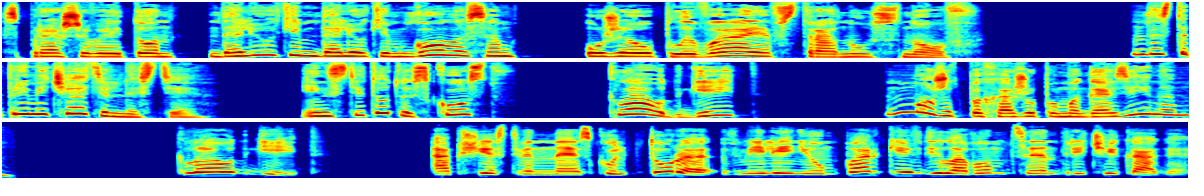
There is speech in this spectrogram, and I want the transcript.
спрашивает он далеким-далеким голосом, уже уплывая в страну снов. Достопримечательности. Институт искусств, Клаудгейт. Может, похожу по магазинам. Клаудгейт. Общественная скульптура в Миллениум парке в деловом центре Чикаго.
